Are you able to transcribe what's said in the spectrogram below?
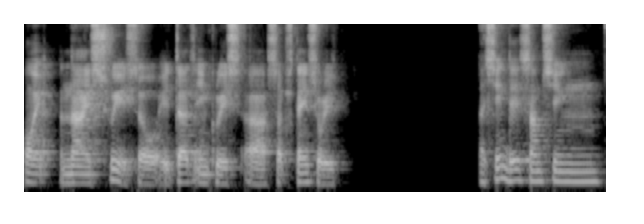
0.93. So it does increase uh, substantially. I think there's something,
